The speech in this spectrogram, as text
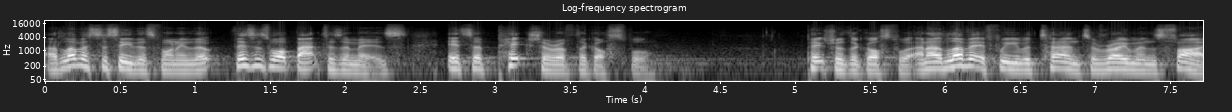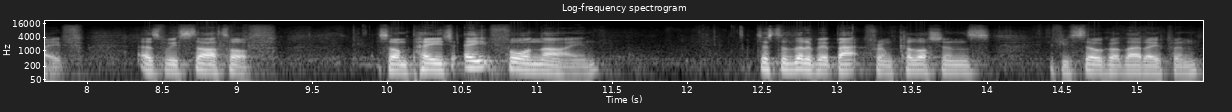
I'd love us to see this morning that this is what baptism is it's a picture of the gospel. Picture of the gospel. And I'd love it if we would turn to Romans 5 as we start off. So on page 849, just a little bit back from Colossians, if you've still got that open.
